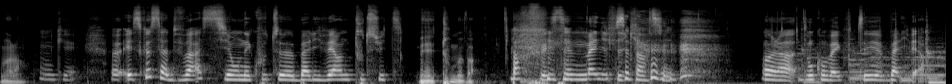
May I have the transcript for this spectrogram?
Voilà. Ok. Euh, Est-ce que ça te va si on écoute euh, Baliverne tout de suite? Mais tout me va. Parfait, c'est magnifique. C'est parti. Voilà, donc on va écouter Baliverne.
